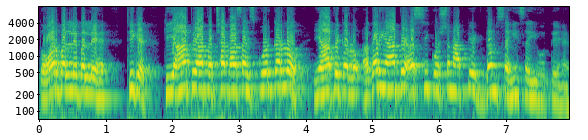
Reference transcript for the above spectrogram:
तो और बल्ले बल्ले है, ठीक है? कि यहाँ पे आप अच्छा खासा स्कोर कर लो, यहाँ पे कर लो। अगर यहाँ पे 80 क्वेश्चन आपके एकदम सही सही होते हैं,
